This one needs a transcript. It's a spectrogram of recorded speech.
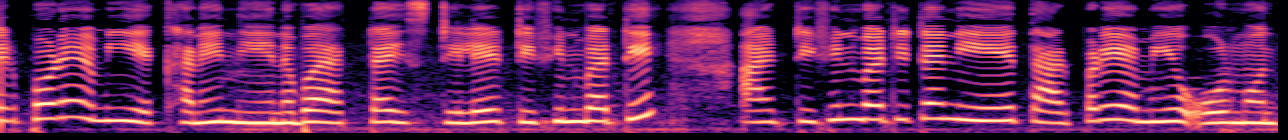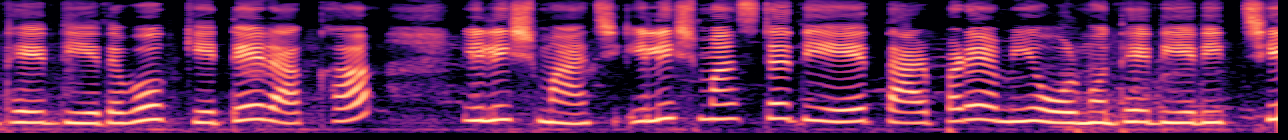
এরপরে আমি এখানে নিয়ে নেব একটা স্টিলের টিফিন বাটি। আর টিফিন বাটিটা নিয়ে তারপরে আমি ওর মধ্যে দিয়ে দেব কেটে রাখা ইলিশ মাছ। ইলিশ মাছটা দিয়ে তারপরে আমি ওর মধ্যে দিয়ে দিচ্ছি।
